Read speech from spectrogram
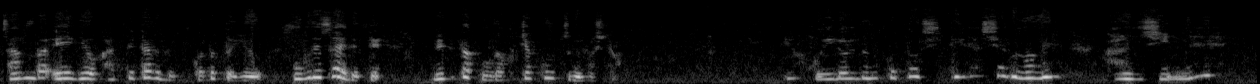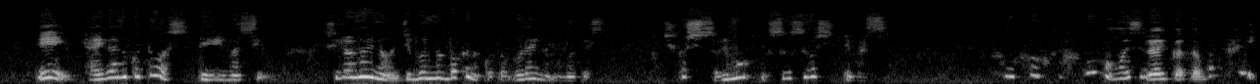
三馬営業を買ってたるべきことという、お触れさえ出て、めでたく落着を告げました。よくいろいろなことを知っていらっしゃるのね。関心ね。ええ、大概のことは知っていますよ。知らないのは自分の馬鹿なことぐらいのものです。しかしそれも薄々は知ってます。ふふふ、面白いことばかり。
